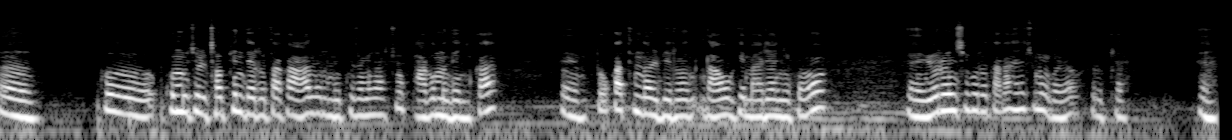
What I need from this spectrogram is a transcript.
어, 그 고무줄 접힌 대로다가 안으로 넣고서 그냥 쭉 박으면 되니까 예, 똑같은 넓이로 나오기 마련이고 예, 이런 식으로다가 해주는 거예요 이렇게 예.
